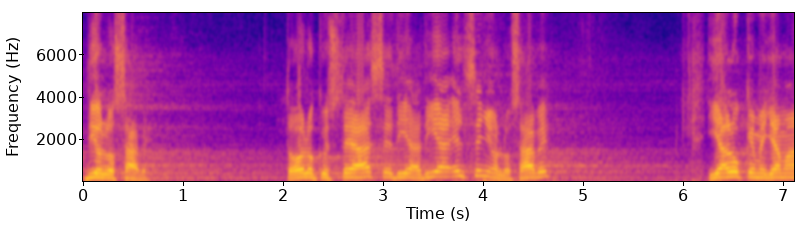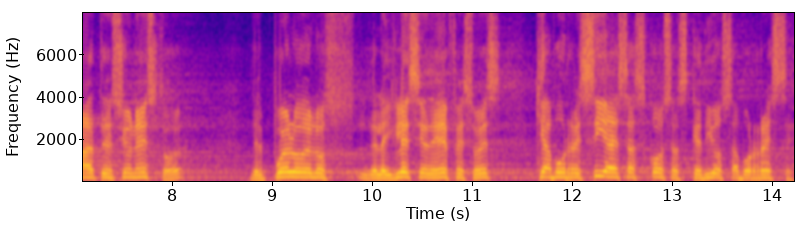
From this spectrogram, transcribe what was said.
Dios lo sabe. Todo lo que usted hace día a día, el Señor lo sabe. Y algo que me llama la atención esto, ¿eh? del pueblo de, los, de la iglesia de Éfeso, es que aborrecía esas cosas que Dios aborrece.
